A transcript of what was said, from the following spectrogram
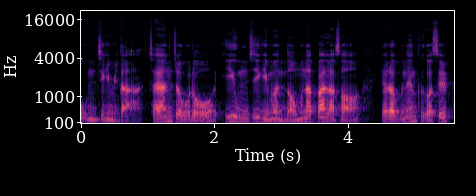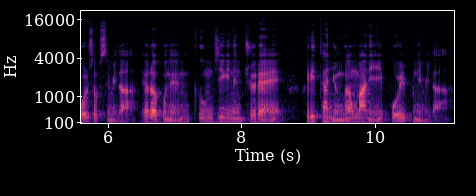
움직입니다. 자연적으로 이 움직임은 너무나 빨라서 여러분은 그것을 볼 수 없습니다. 여러분은 그 움직이는 줄에 흐릿한 윤곽만이 보일 뿐입니다.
